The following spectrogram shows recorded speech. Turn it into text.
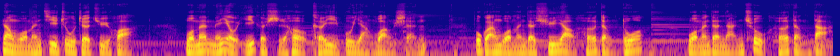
让我们记住这句话：我们没有一个时候可以不仰望神。不管我们的需要何等多，我们的难处何等大，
